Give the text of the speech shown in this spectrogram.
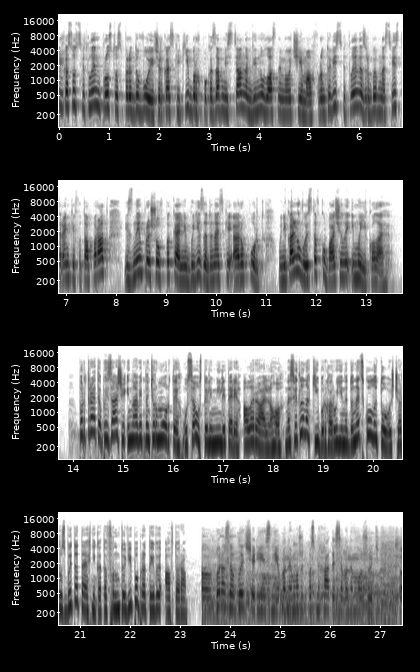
Кількасот світлин просто з передової. Черкаський кіборг показав містянам війну власними очима. Фронтові світлини зробив на свій старенький фотоапарат і з ним пройшов пекельні бої за Донецький аеропорт. Унікальну виставку бачили і мої колеги. Портрети, пейзажі і навіть натюрморти – усе у стилі мілітарі, але реального. На світлинах кіборга руїни Донецького литовища, розбита техніка та фронтові побративи автора. Вирази обличчя різні, вони можуть посміхатися, вони можуть е,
